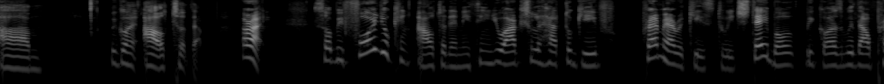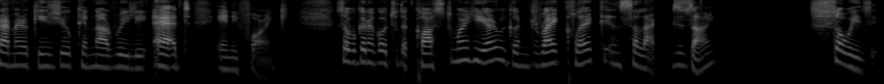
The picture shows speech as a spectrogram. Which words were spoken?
um, we're going to alter them. All right, so before you can alter anything, you actually have to give primary keys to each table because without primary keys, you cannot really add any foreign key. So we're going to go to the customer here. We're going to right click and select design. So easy.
